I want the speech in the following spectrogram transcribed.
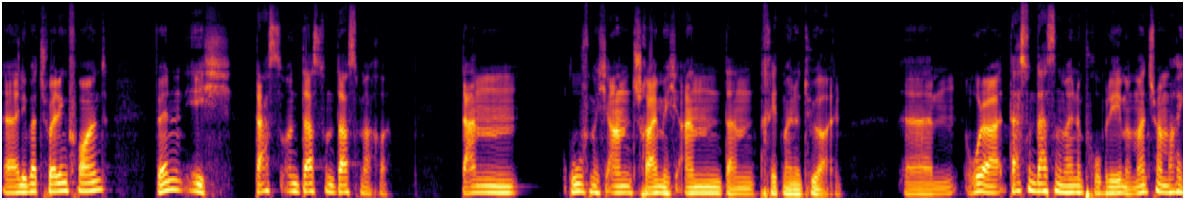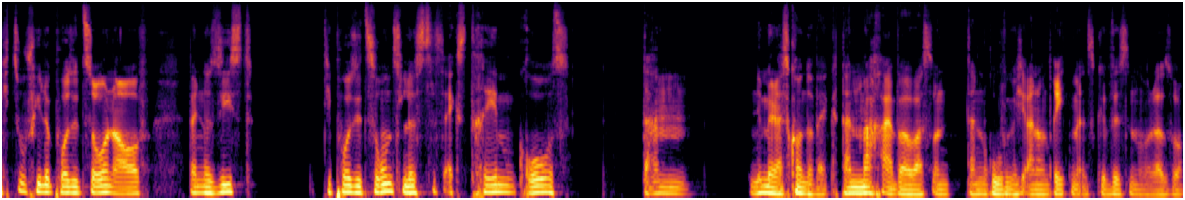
äh, lieber Trading-Freund, wenn ich das und das und das mache, dann ruf mich an, schrei mich an, dann dreht meine Tür ein. Ähm, oder das und das sind meine Probleme. Manchmal mache ich zu viele Positionen auf. Wenn du siehst, die Positionsliste ist extrem groß, dann nimm mir das Konto weg. Dann mach einfach was und dann ruf mich an und red mir ins Gewissen oder so.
